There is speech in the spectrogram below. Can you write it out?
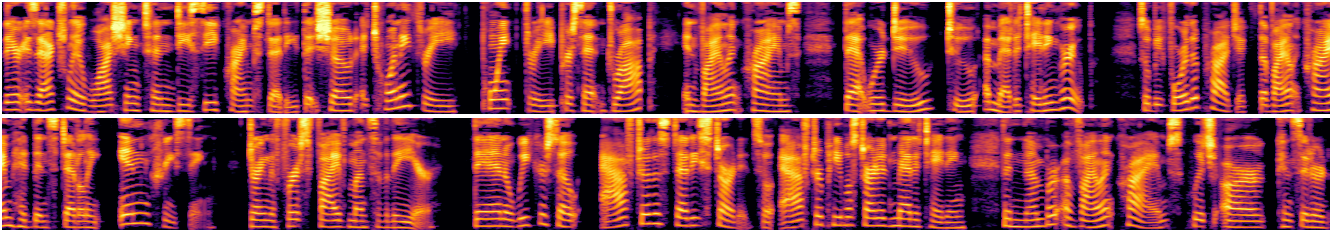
There is actually a Washington, D.C. crime study that showed a 23.3% drop in violent crimes that were due to a meditating group. So before the project, the violent crime had been steadily increasing during the first five months of the year. Then a week or so after the study started, so after people started meditating, the number of violent crimes, which are considered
